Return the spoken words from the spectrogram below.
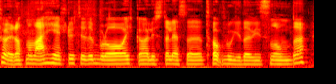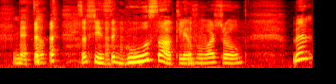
føler at man er helt ute i det blå og ikke har lyst til å lese tabloidavisen om det, så fins det god, saklig informasjon. Men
